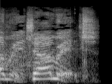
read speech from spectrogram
I'm rich, I'm rich.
